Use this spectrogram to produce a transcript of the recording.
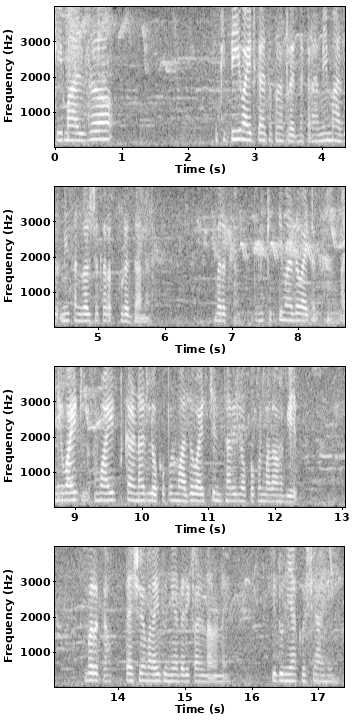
की माझं कितीही वाईट करायचा पण प्रयत्न करा. मी माझं मी संघर्ष करत पुढे जाणार. बरं का? तुम्ही किती माझं वाईट आणि वाईट वाईट करणारी लोकं पण माझं वाईट चिंतणारी लोकं पण मला हवी आहेत. बरं का? त्याशिवाय मला ही दुनियादारी कळणार नाही. की दुनिया कशी आहे?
